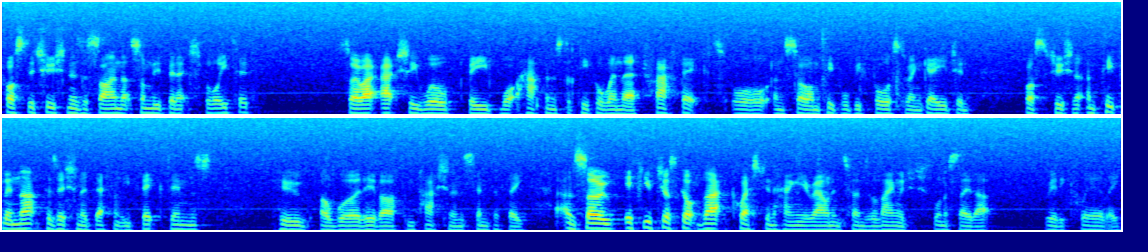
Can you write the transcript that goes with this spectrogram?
prostitution is a sign that somebody's been exploited. So it actually will be what happens to people when they're trafficked or and so on. People will be forced to engage in prostitution, and people in that position are definitely victims who are worthy of our compassion and sympathy. And so if you've just got that question hanging around in terms of language, I just want to say that really clearly.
